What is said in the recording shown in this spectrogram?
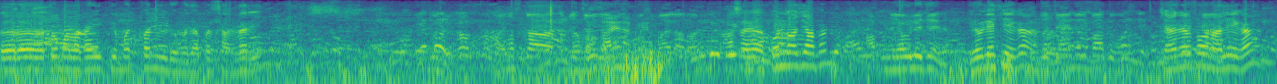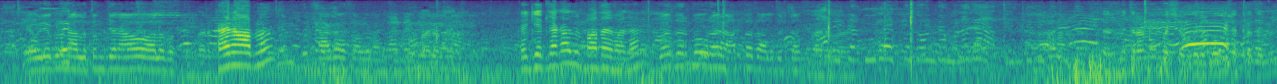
तर अ, तुम्हाला काही किंमत पण व्हिडिओमध्ये आपण सांगणार आहे. नमस्कार. असं का? कोण गावचे आपण? आपण येवल्याचे आहे ना येवल्याची आहे का? तुमचं चॅनल पाहतो. चॅनल पाहून आली आहे का? येवल्याकडून आलो. तुमच्या नाव आलो फक्त. बरं. काय नाव आपलं? सागर सावळे बरोबर. काही घेतल्या का अजून? पाहताय माझा बजर पाहू राहिलो आत्ताच आलो तुमच्या तर मित्रांनो म्हशी वगैरे बघू शकता तुम्ही.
